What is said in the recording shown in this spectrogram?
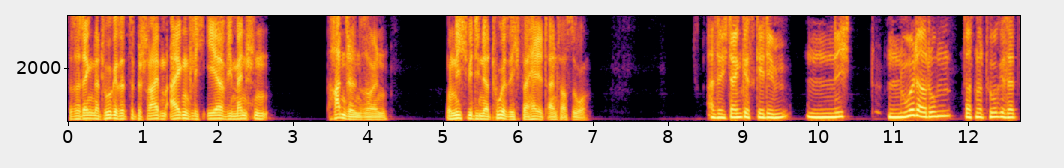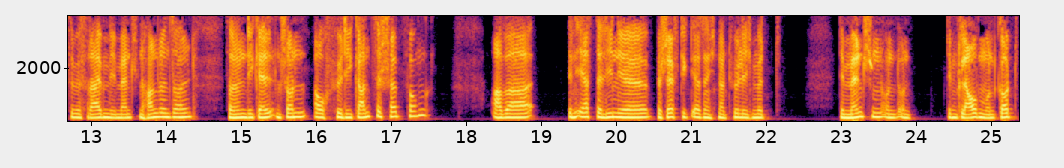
Dass er denkt, Naturgesetze beschreiben eigentlich eher, wie Menschen handeln sollen. Und nicht, wie die Natur sich verhält, einfach so. Also ich denke, es geht ihm nicht nur darum, dass Naturgesetze beschreiben, wie Menschen handeln sollen, sondern die gelten schon auch für die ganze Schöpfung. Aber in erster Linie beschäftigt er sich natürlich mit dem Menschen und, und dem Glauben und Gott,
